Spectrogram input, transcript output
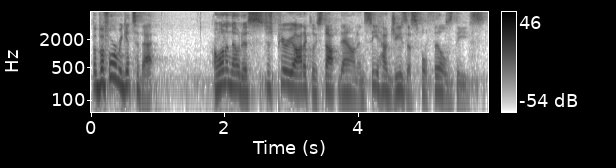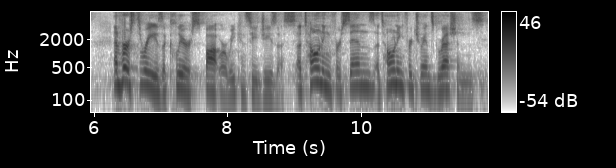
But before we get to that, I want to notice, just periodically stop down and see how Jesus fulfills these. And verse 3 is a clear spot where we can see Jesus. Atoning for sins, atoning for transgressions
